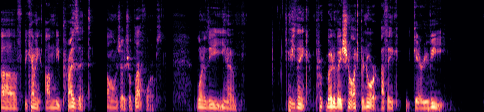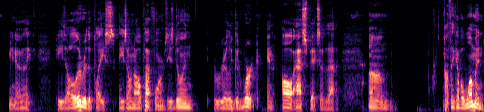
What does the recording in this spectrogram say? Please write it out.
of becoming omnipresent on social platforms. One of the, you know, if you think motivational entrepreneur, I think Gary Vee, you know, like he's all over the place. He's on all platforms. He's doing really good work in all aspects of that. Um, if I think of a woman,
